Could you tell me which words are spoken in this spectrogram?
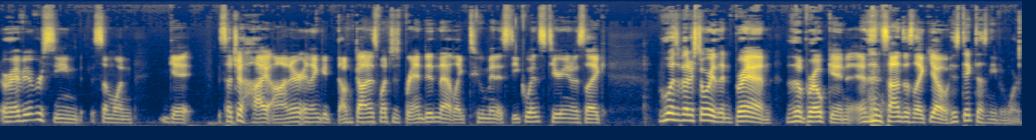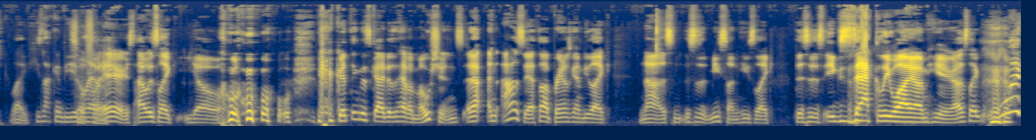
or have you ever seen someone get such a high honor and then get dunked on as much as Bran did in that like two minute sequence? Tyrion was like, Who has a better story than Bran, the broken? And then Sansa's like, Yo, his dick doesn't even work. Like, he's not gonna be So able to have heirs. I was like, Yo, good thing this guy doesn't have emotions. And, I, and honestly, I thought Bran was gonna be like, Nah, this this isn't me, son. He's like, This is exactly why I'm here. I was like, What?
